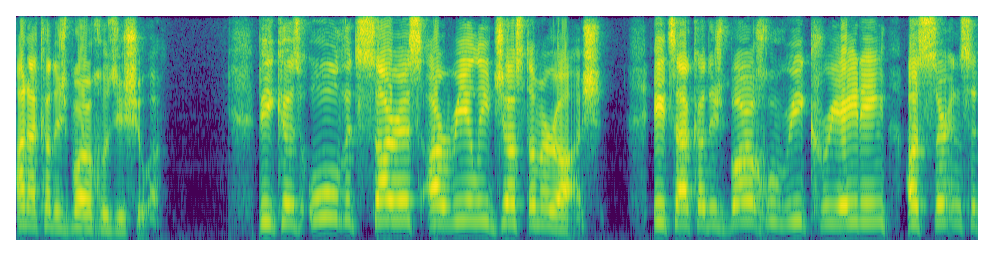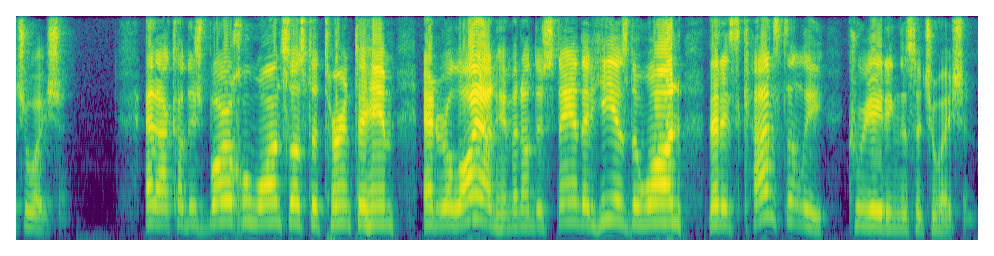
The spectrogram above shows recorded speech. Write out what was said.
on HaKadosh Baruch Hu's Yeshua. Because all the tsaris are really just a mirage. It's HaKadosh Baruch Hu recreating a certain situation. And HaKadosh Baruch Hu wants us to turn to Him and rely on Him and understand that He is the one that is constantly creating the situation.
